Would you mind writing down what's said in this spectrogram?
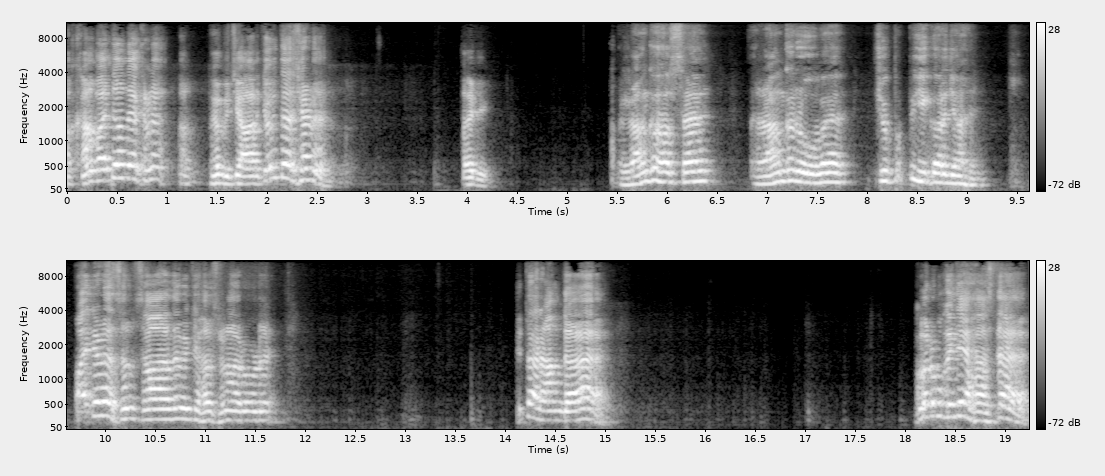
ਅੱਖਾਂ ਵਾਜੋਂ ਦੇਖਣਾ ਫਿਰ ਵਿਚਾਰ ਚੋਂ ਹੀ ਦਰਸ਼ਨ। ਹੈ ਹਾਂਜੀ। ਰੰਗ ਹੱਸੈ, ਰੰਗ ਰੋਵੈ, ਚੁੱਪ ਭੀ ਕਰ ਜਾਹੇ। ਆ ਜਿਹੜਾ ਸੰਸਾਰ ਦੇ ਵਿੱਚ ਹੱਸਣਾ ਰੋਣਾ ਇਹ ਤਾਂ ਰੰਗ ਹੈ। ਗੁਰਮੁਖ ਜੇ ਹੱਸਦਾ ਹੈ,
